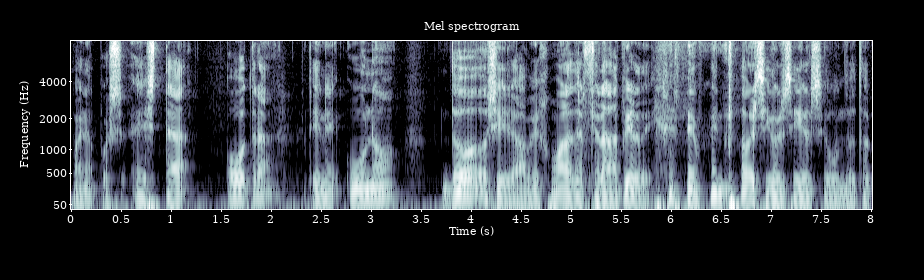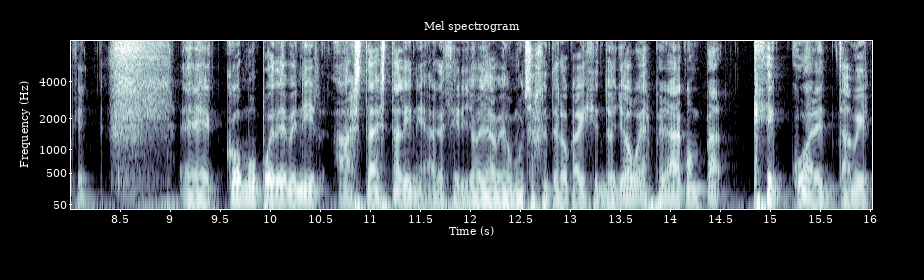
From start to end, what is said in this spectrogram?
Bueno, pues esta otra tiene uno, dos y a mejor la tercera la pierde. De momento a ver si consigue el segundo toque. Eh, ¿Cómo puede venir hasta esta línea? Es decir, yo ya veo mucha gente loca diciendo, yo voy a esperar a comprar en 40.000.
